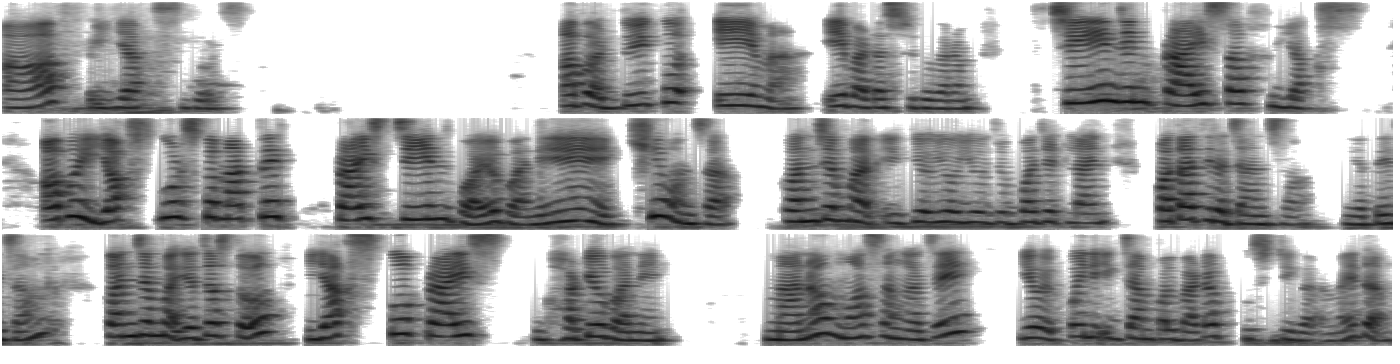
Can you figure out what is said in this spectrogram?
of X goods अब दुईको एमा एबाट सुरु गरौँ। Change in price of X अब यक्स गुड्सको मात्रै प्राइस चेन्ज भयो भने के हुन्छ? कन्ज्युमर यो यो यो जो बजेट लाइन कतातिर जान्छ? हेर्दै जाउँ। कन्ज्युमर यो जस्तो यक्सको प्राइस घट्यो भने मानौ मसँग चाहिँ यो पहिले इक्जाम्पलबाट पुष्टि गरौँ है त।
